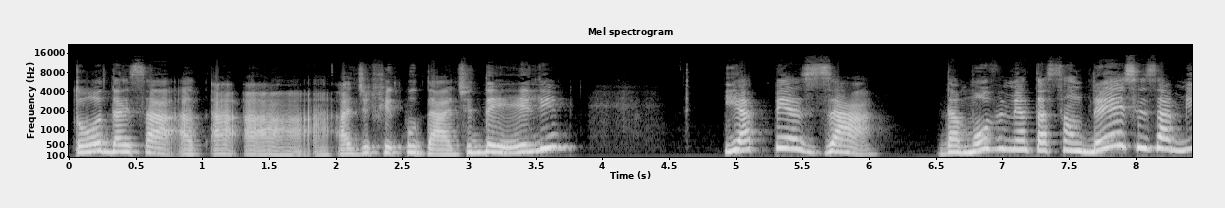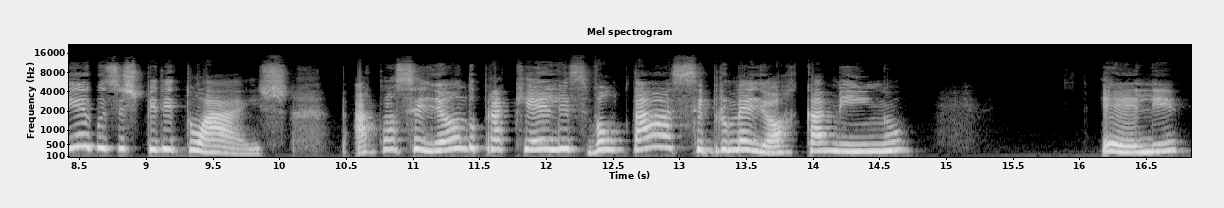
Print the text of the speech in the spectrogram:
todas a, a, a, a dificuldade dele, e apesar da movimentação desses amigos espirituais, aconselhando para que eles voltassem para o melhor caminho, ele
